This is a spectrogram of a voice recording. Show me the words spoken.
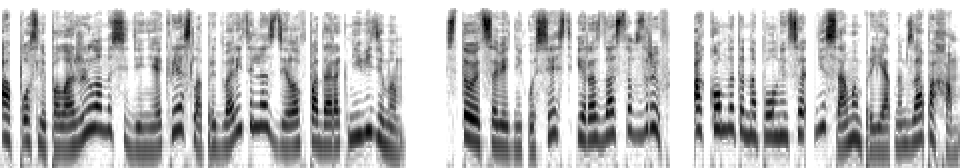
А после положила на сиденье кресла, предварительно сделав подарок невидимым. Стоит советнику сесть и раздастся взрыв, а комната наполнится не самым приятным запахом.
